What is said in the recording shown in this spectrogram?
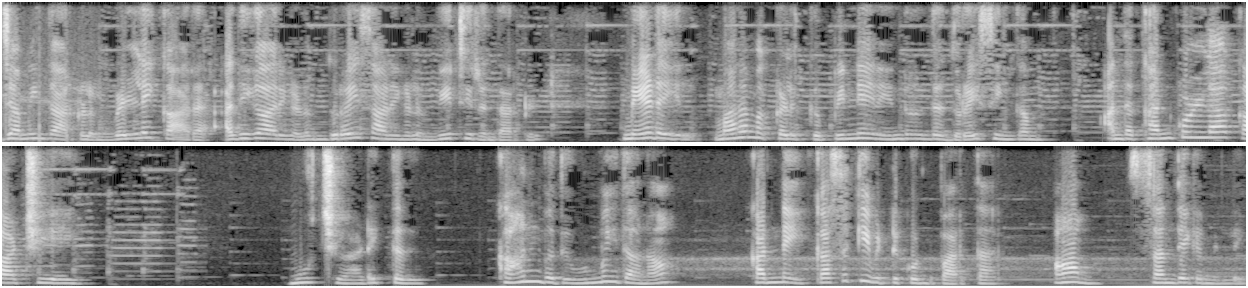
ஜமீன்தார்களும் வெள்ளைக்கார அதிகாரிகளும் துரைசாலிகளும் வீற்றிருந்தார்கள். மேடையில் மணமக்களுக்கு பின்னே நின்றிருந்த துரைசிங்கம் அந்த கண்கொள்ளா காட்சியை மூச்சு அடைத்தது. காண்பது உண்மைதானா? கண்ணை கசக்கி விட்டு கொண்டு பார்த்தார். ஆம் சந்தேகமில்லை.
